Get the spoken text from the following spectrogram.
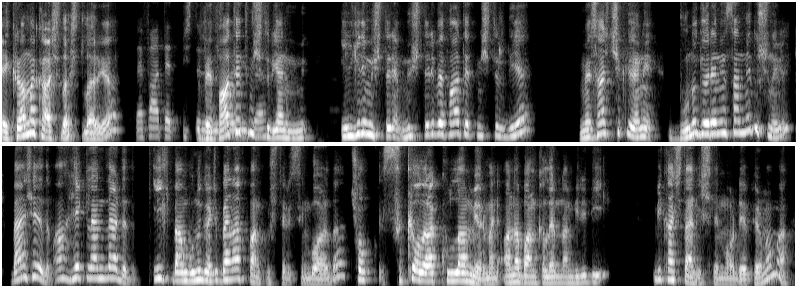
ekranla karşılaştılar ya. Vefat etmiştir. Vefat etmiştir yani ilgili müşteri, müşteri vefat etmiştir diye mesaj çıkıyor. Yani bunu gören insan ne düşünebilir? Ben şey dedim, ah hacklendiler dedim. İlk ben bunu görünce, ben Akbank müşterisiyim bu arada. Çok sıkı olarak kullanmıyorum. Hani ana bankalarından biri değil. Birkaç tane işlemi orada yapıyorum ama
